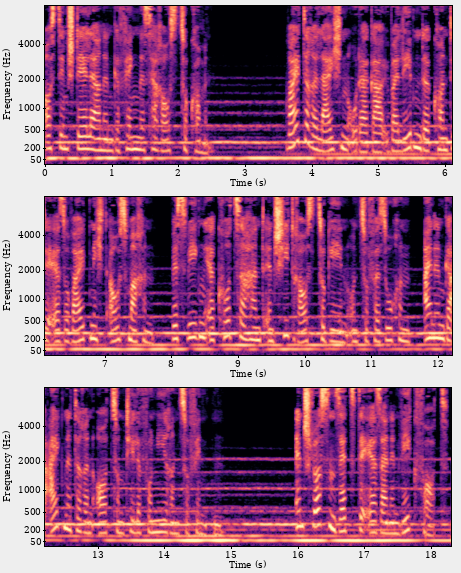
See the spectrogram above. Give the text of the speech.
aus dem stählernen Gefängnis herauszukommen. Weitere Leichen oder gar Überlebende konnte er soweit nicht ausmachen, weswegen er kurzerhand entschied rauszugehen und zu versuchen, einen geeigneteren Ort zum Telefonieren zu finden. Entschlossen setzte er seinen Weg fort.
